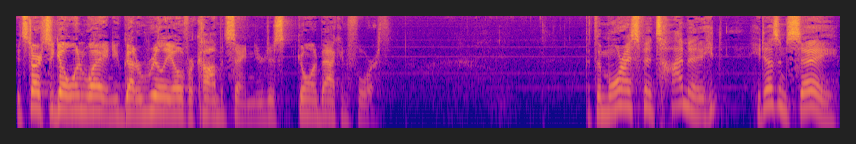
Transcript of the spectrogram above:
it starts to go one way and you've got to really overcompensate and you're just going back and forth. But the more I spend time in it, he, he doesn't say,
